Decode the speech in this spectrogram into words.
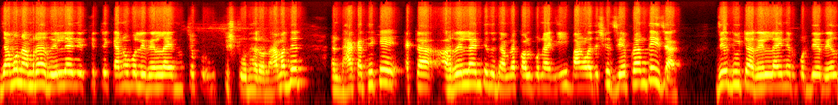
যেমন আমরা রেল লাইনের ক্ষেত্রে কেন বলি রেল লাইন হচ্ছে উৎকৃষ্ট উদাহরণ? আমাদের ঢাকা থেকে একটা রেল লাইনকে যদি আমরা কল্পনায় নিই বাংলাদেশের যে প্রান্তেই যাক, যে দুইটা রেল লাইনের উপর দিয়ে রেল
